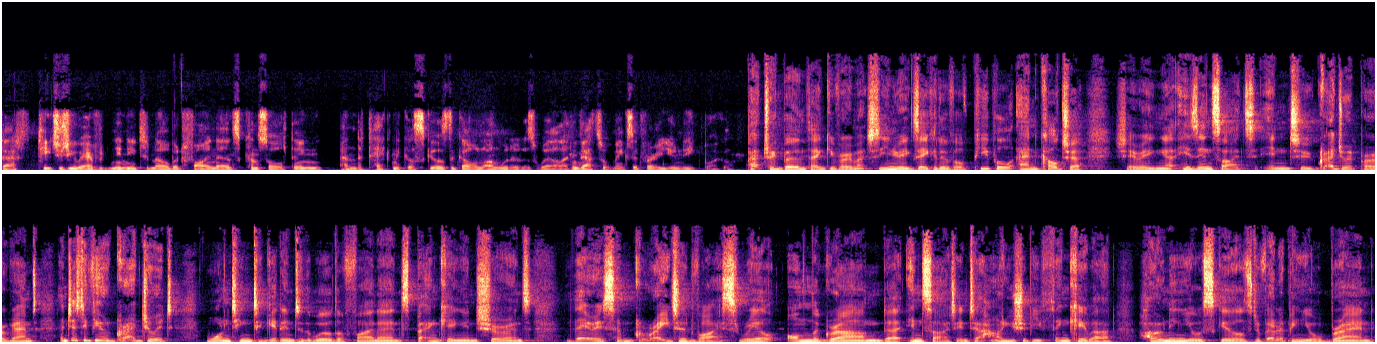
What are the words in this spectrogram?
that teaches you everything you need to know about finance, consulting, and the technical skills that go along with it as well. I think that's what makes it very unique, Michael. Patrick Byrne, thank you very much, Senior Executive of People and Culture, sharing uh, his insights into graduate programs. And just if you're a graduate wanting to get into the world of finance, banking, insurance, there is some great advice, real on the ground uh, insight into how you should be thinking about honing your skills, developing your brand,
